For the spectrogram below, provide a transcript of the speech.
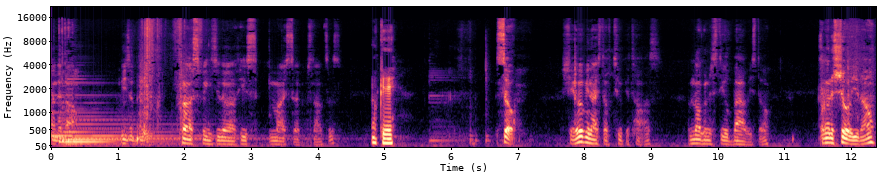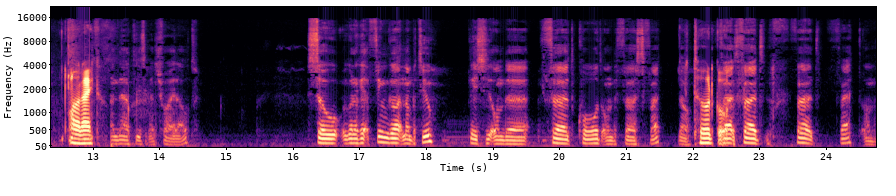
and then now. These are the first things you learn at least in my circumstances. Okay. So, shit, it would be nice to have two guitars. I'm not going to steal Barry's though. I'm to show you now, All right. and then please you can try it out. So we're going to get finger number two, place it on the third chord on the first fret. No, Third chord. third, third, third fret on the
